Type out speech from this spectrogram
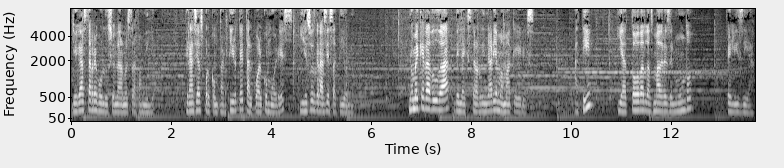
Llegaste a revolucionar nuestra familia. Gracias por compartirte tal cual como eres, y eso es gracias a ti, Oli. No me queda duda de la extraordinaria mamá que eres. A ti y a todas las madres del mundo, feliz día.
